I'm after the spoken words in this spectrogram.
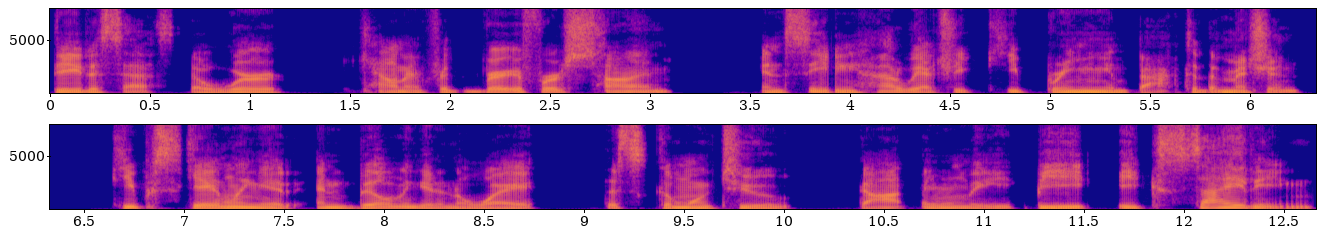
data sets that we're counting for the very first time and seeing how do we actually keep bringing it back to the mission, keep scaling it and building it in a way that's going to not only be exciting,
